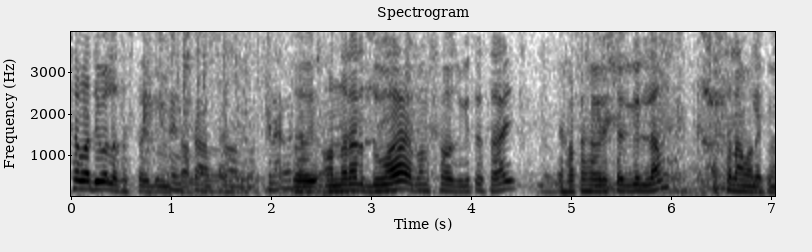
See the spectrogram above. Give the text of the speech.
সেবা দিবার চেষ্টা করি ইনশাআল্লাহ। তো ওনারার দোয়া এবং সহযোগিতা চাই। হতাশ হয়ে শেষ করলাম। আসসালামু আলাইকুম।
